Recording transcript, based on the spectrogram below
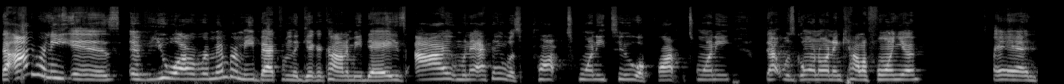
the irony is, if you are remember me back from the gig economy days, I when I think it was Prop 22 or Prop 20 that was going on in California. And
